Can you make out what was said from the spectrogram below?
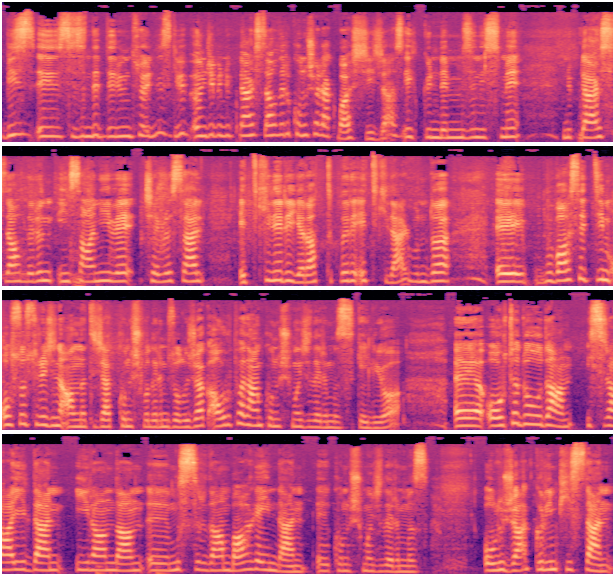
Biz e, sizin de demin söylediğiniz gibi önce bir nükleer silahları konuşarak başlayacağız. İlk gündemimizin ismi nükleer silahların insani ve çevresel etkileri, yarattıkları etkiler. Bunda e, bu bahsettiğim Oslo sürecini anlatacak konuşmalarımız olacak. Avrupa'dan konuşmacılarımız geliyor. E, Orta Doğu'dan, İsrail'den, İran'dan, e, Mısır'dan, Bahreyn'den e, konuşmacılarımız olacak. Greenpeace'ten,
